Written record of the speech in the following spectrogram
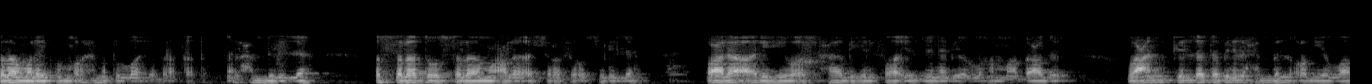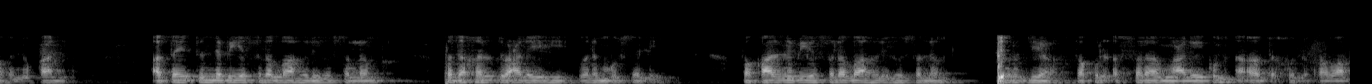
السلام عليكم ورحمة الله وبركاته. الحمد لله. والصلاة والسلام على أشرف رسول الله وعلى آله وأصحابه الفائزين بالله أما بعد. وعن كلة بن الحنبل رضي الله عنه قال أتيت النبي صلى الله عليه وسلم فدخلت عليه ولم أسلم فقال النبي صلى الله عليه وسلم ارجع. فقل السلام عليكم أأدخل. رواه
